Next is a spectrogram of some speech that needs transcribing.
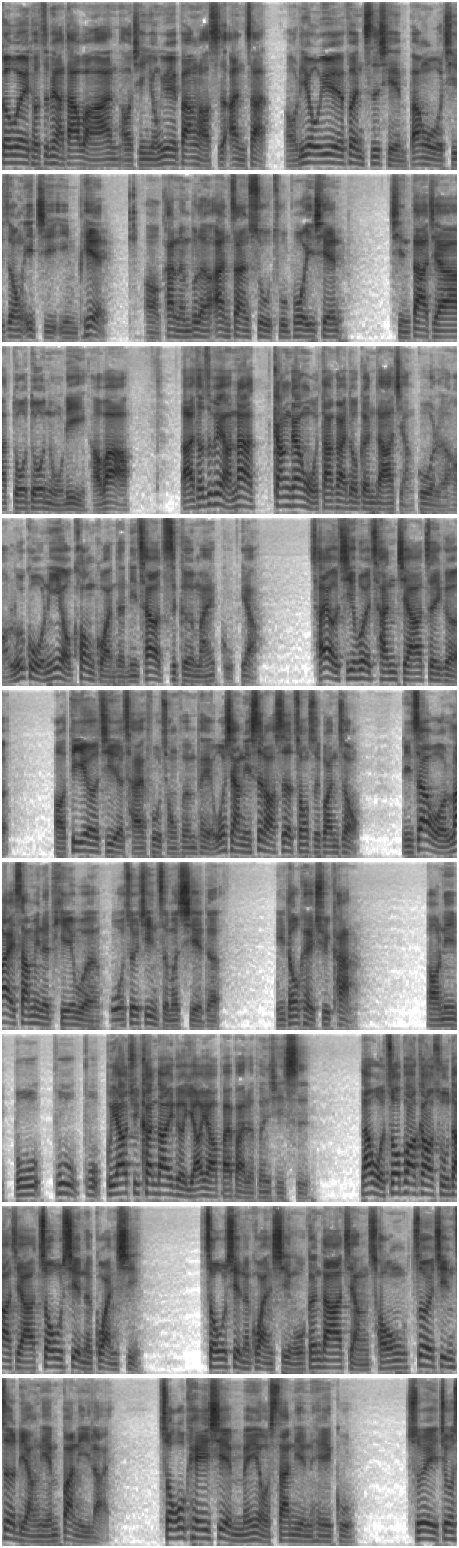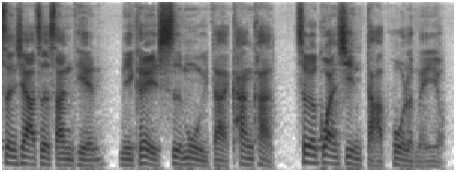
各位投资朋友，大家晚安哦，请踊跃帮老师按赞哦。六月份之前帮我其中一集影片哦，看能不能按赞数突破一千，请大家多多努力，好不好？来，投资朋友，那刚刚我大概都跟大家讲过了哈。如果你有控管的，你才有资格买股票，才有机会参加这个哦第二季的财富重分配。我想你是老师的忠实观众，你在我 LINE 上面的贴文，我最近怎么写的，你都可以去看。哦，你不不不不要去看到一个摇摇摆摆的分析师。那我周报告诉大家周线的惯性，周线的惯性，我跟大家讲，从最近这两年半以来，周 K 线没有三连黑过，所以就剩下这三天，你可以拭目以待，看看这个惯性打破了没有。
